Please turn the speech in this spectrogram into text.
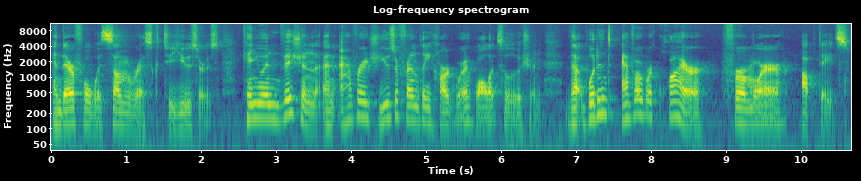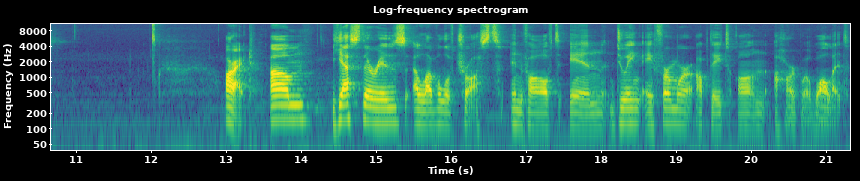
and therefore with some risk to users? Can you envision an average user-friendly hardware wallet solution that wouldn't ever require firmware updates? All right. Um, yes, there is a level of trust involved in doing a firmware update on a hardware wallet.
